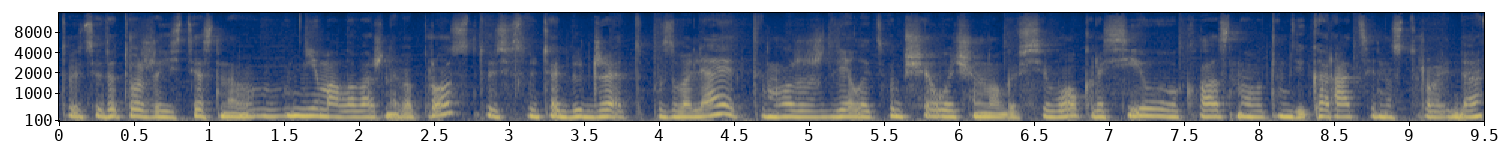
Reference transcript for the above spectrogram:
то есть это тоже, естественно, немаловажный вопрос, то есть если у тебя бюджет позволяет, ты можешь сделать вообще очень много всего красивого, классного, там, декораций настроить, да.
